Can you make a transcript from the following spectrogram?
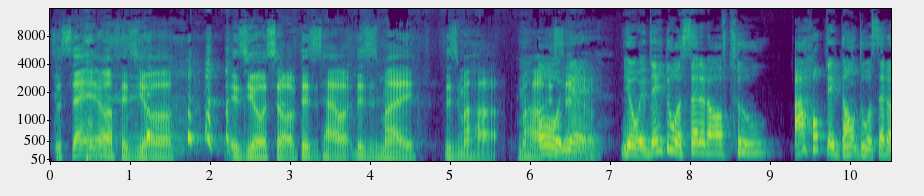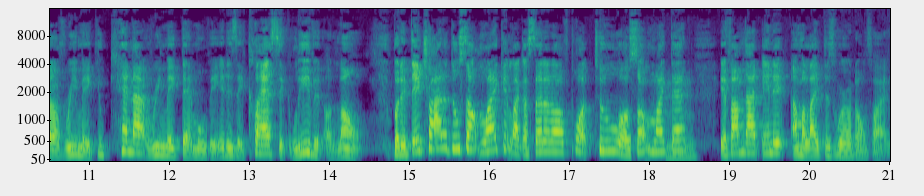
So set it off is your is your sort of this is how this is my this is my heart. My heart Oh is set yeah. Yo, if they do a set it off too, I hope they don't do a set it off remake. You cannot remake that movie. It is a classic. Leave it alone. But if they try to do something like it, like a set it off part two or something like Mm-hmm. that, if I'm not in it, I'm gonna light this world on fire.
